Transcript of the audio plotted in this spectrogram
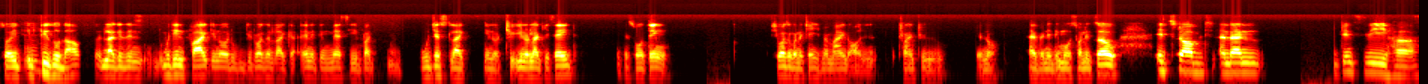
So it, it Mhm. fizzled out. Like as in, we didn't fight. You know, it, it wasn't like anything messy, but we just like you know, to, you know, like you said, this whole thing. She wasn't going to change my mind on trying to, you know, have anything more solid. So it stopped, and then didn't see her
